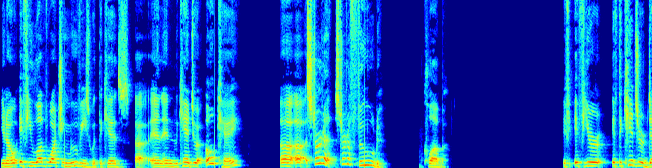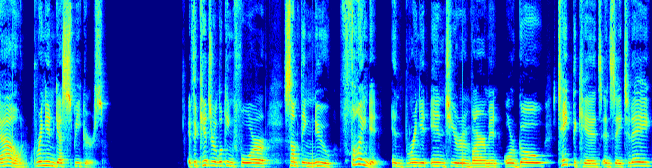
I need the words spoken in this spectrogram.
You know, if you loved watching movies with the kids uh, and and we can't do it, okay, uh, uh, start a start a food club if, if you're, if the kids are down, bring in guest speakers. If the kids are looking for something new, find it and bring it into your environment or go take the kids and say, today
